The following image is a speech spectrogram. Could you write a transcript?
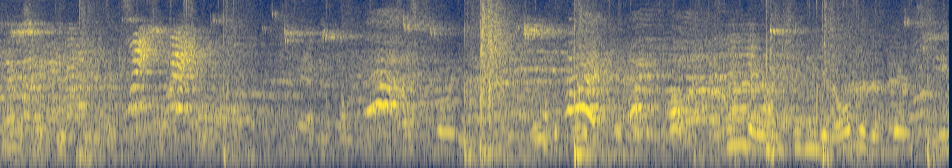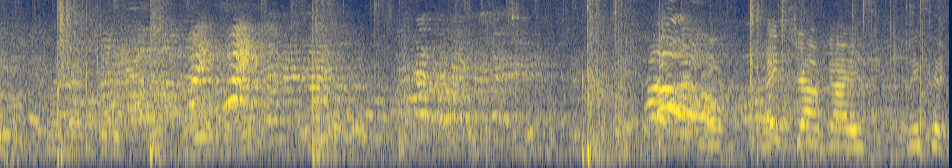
Nice hit. Someday when she can get over the nerves, she might actually get. Nice job, guys. Nice hit,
